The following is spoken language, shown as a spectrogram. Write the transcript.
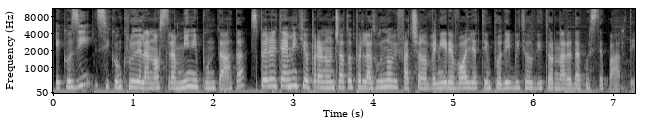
E così si conclude la nostra mini puntata. Spero i temi che ho preannunciato per l'autunno vi facciano venire voglia a tempo debito di tornare da queste parti.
